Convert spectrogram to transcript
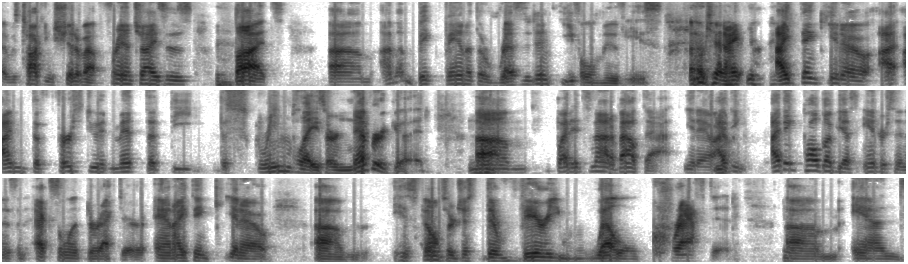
I was talking shit about franchises, but um, I'm a big fan of the Resident Evil movies. Okay. I, I think, you know, I, I'm the first to admit that the, the screenplays are never good. Mm-hmm. Um, but it's not about that. You know, I think I think Paul W.S. Anderson is an excellent director, and I think you know um, his films are just they're very well crafted, um, and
